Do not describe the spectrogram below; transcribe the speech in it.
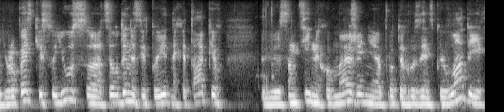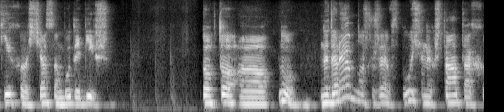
е, Європейський Союз е, це один із відповідних етапів санкційних обмежень проти грузинської влади, яких з часом буде більше. Тобто, ну недаремно ж уже в Сполучених Штатах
